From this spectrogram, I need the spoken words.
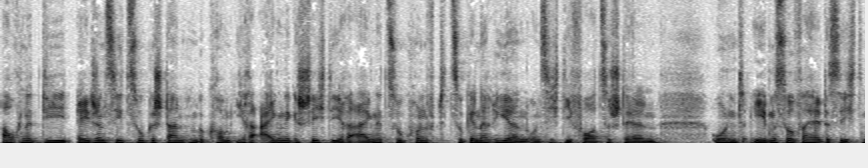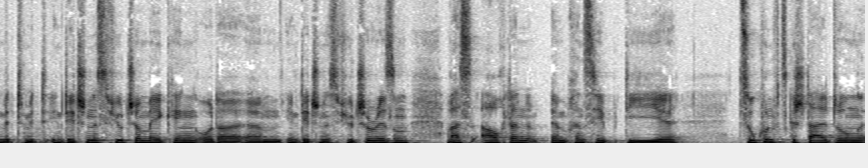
auch eine, die Agency zugestanden bekommt, ihre eigene Geschichte, ihre eigene Zukunft zu generieren und sich die vorzustellen. Und ebenso verhält es sich mit, mit Indigenous Future Making oder ähm, Indigenous Futurism, was auch dann im Prinzip die Zukunftsgestaltung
